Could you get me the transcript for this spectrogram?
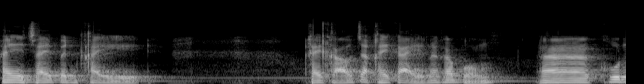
ให้ใช้เป็นไข่ไข่ขาวจากไข่ไก่นะครับผมคุณ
